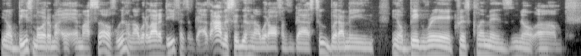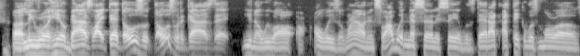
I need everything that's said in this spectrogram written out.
you know, Beast Mode and, my, and, myself, we hung out with a lot of defensive guys. Obviously, we hung out with offensive guys too. But I mean, you know, Big Red, Chris Clemons, you know, um, uh, Leroy Hill, guys like that. Those were those were the guys that you know we were all, always around. And so I wouldn't necessarily say it was that. I, I think it was more of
